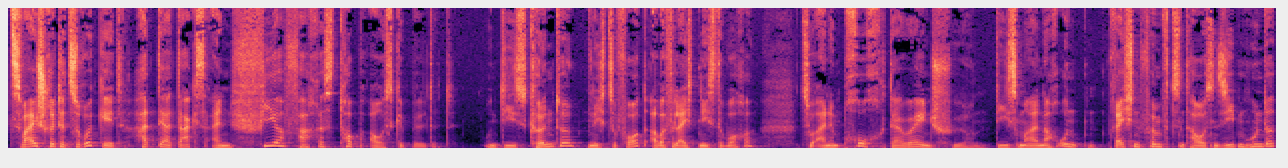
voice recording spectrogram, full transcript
zwei Schritte zurückgeht, hat der DAX ein vierfaches Top ausgebildet. Und dies könnte, nicht sofort, aber vielleicht nächste Woche, zu einem Bruch der Range führen. Diesmal nach unten. Brechen 15.700,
